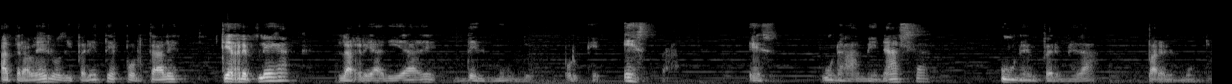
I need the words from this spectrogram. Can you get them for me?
a través de los diferentes portales que reflejan las realidades del mundo, porque esta es una amenaza, una enfermedad para el mundo.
